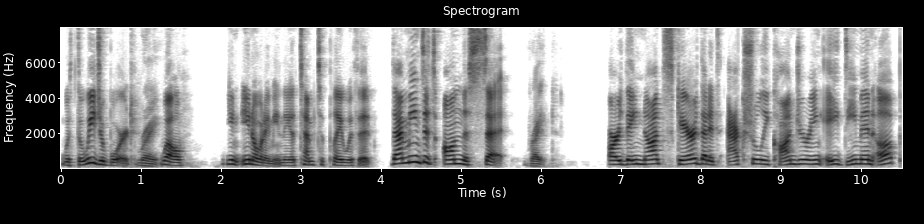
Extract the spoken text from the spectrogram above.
with the Ouija board. right, Well, you, you know what I mean. They attempt to play with it. That means it's on the set. right. Are they not scared that it's actually conjuring a demon up?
